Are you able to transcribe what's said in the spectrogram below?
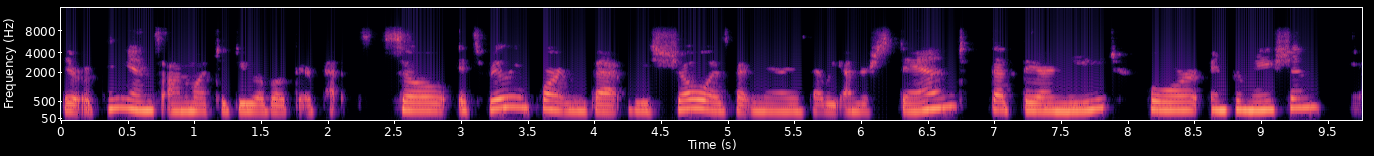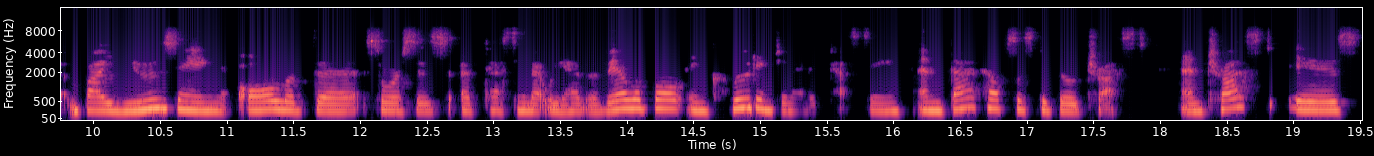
their opinions on what to do about their pets. So it's really important that we show as veterinarians that we understand that their need for information by using all of the sources of testing that we have available, including genetic testing. And that helps us to build trust. And trust is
